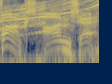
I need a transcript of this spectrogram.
Fox on Tech.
